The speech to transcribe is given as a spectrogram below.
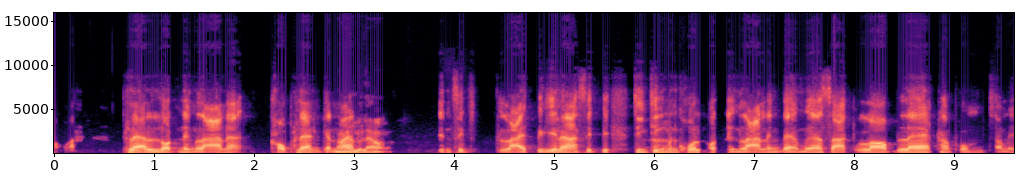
บอกว่า plan ลดหนึ่งล้านอะเขา plan กันมาอยู่แล้ว เป็นสิบ หลายปีแล้วนะสิบปี จริง ๆ มันควรลดหนึ่งล้านตั้งแต่เมื่อซักรอบแรกถ้าผมจะไม่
